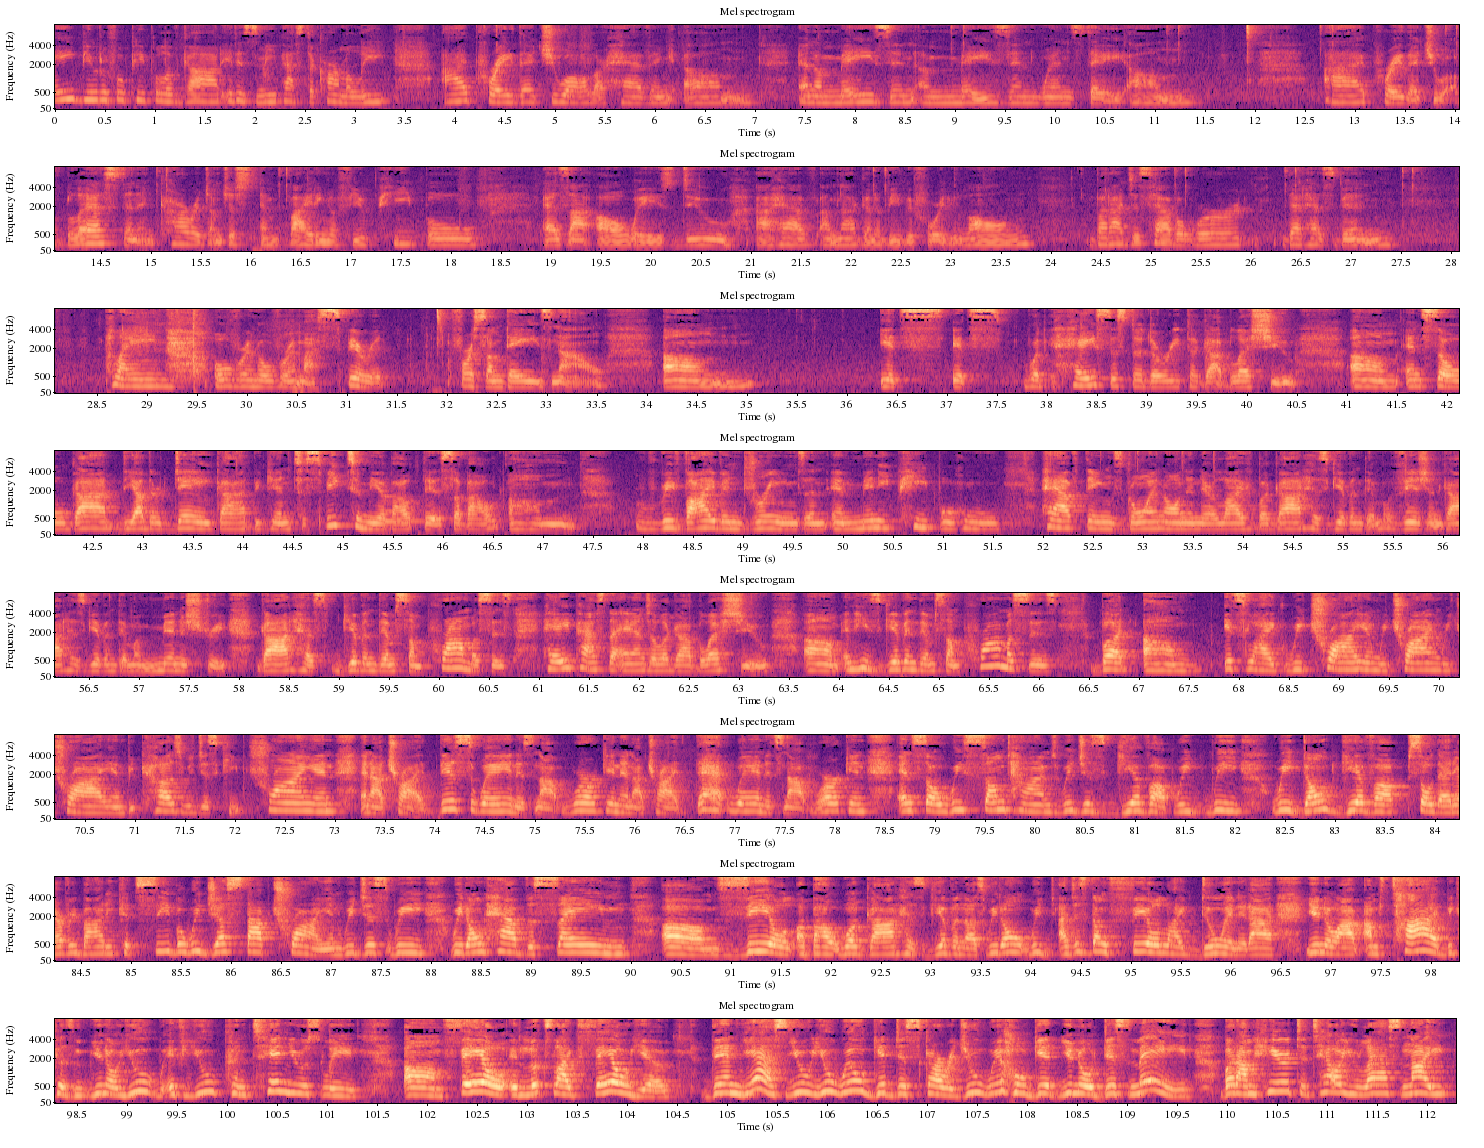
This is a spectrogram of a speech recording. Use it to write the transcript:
Hey, beautiful people of God. It is me, Pastor Carmelite. I pray that you all are having... Um, an amazing, amazing Wednesday. Um, I pray that you are blessed and encouraged. I'm just inviting a few people as I always do. I have I'm not going to be before you long, but I just have a word that has been playing over and over in my spirit for some days now. Um, it's it's what hey sister dorita god bless you um, and so god the other day god began to speak to me about this about um, reviving dreams and, and many people who have things going on in their life, but God has given them a vision. God has given them a ministry. God has given them some promises. Hey, Pastor Angela, God bless you. Um, and He's given them some promises, but um, it's like we try and we try and we try and because we just keep trying and I tried this way and it's not working and I tried that way and it's not working. And so we sometimes we just give up. We we we don't give up so that everybody could see but we just stop trying. We just we we don't have the same um, zeal about what God has given us. We don't we I just don't feel like doing it. I you know I, I'm because you know you if you continuously um, fail it looks like failure then yes you you will get discouraged. You will get you know dismayed. But i'm here to tell you last night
